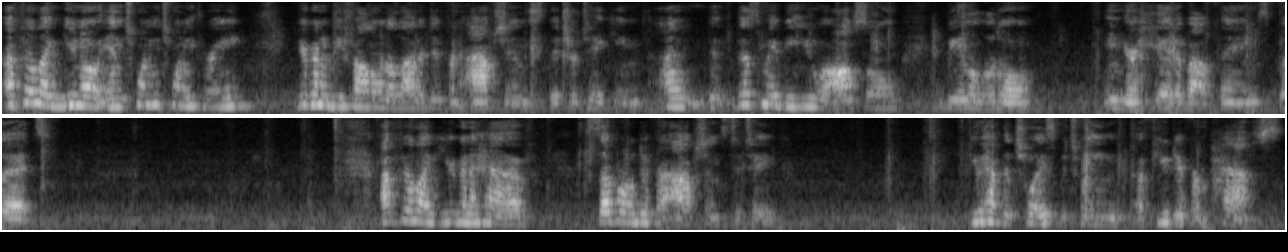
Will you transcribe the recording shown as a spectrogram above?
I feel like, you know, in 2023, you're going to be following a lot of different options that you're taking. I, th this may be you also being a little in your head about things, but I feel like you're going to have several different options to take. You have the choice between a few different paths.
